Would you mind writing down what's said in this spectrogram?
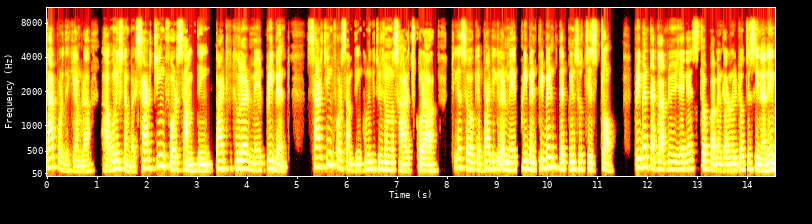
তারপর দেখি আমরা ১৯ number searching for something particular may prevent. Searching for something কোন কিছুর জন্য সার্চ করা। ঠিক আছে? Okay particular may prevent. Prevent that means হচ্ছে স্টপ। প্রিভেন্ট থাকলে আপনি ওই জায়গায় স্টপ পাবেন, কারণ ওইটা হচ্ছে সিনোনিম।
